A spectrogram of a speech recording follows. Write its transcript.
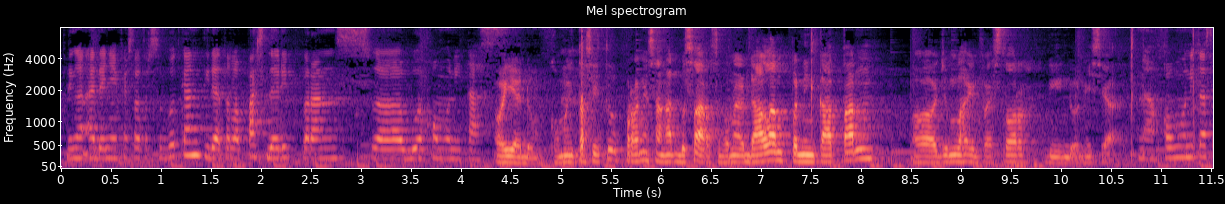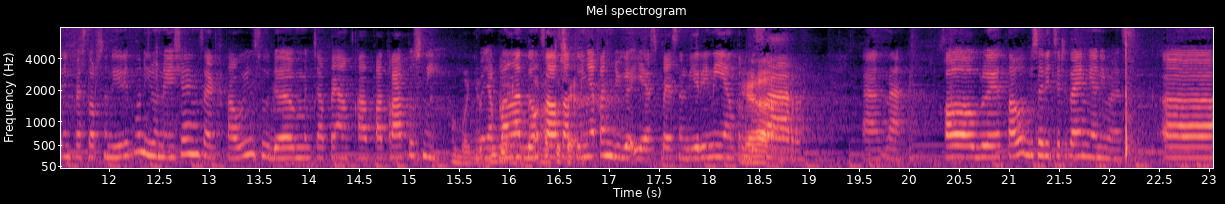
dengan adanya investor tersebut kan tidak terlepas dari peran sebuah komunitas. Oh iya dong, komunitas itu perannya sangat besar sebenarnya dalam peningkatan eh, jumlah investor di Indonesia. Nah, komunitas investor sendiri pun di Indonesia yang saya ketahui sudah mencapai angka 400 nih. Oh, banyak banyak banget ya, dong. 400 Salah ya. satunya kan juga ISP sendiri nih yang terbesar. Nah, nah, kalau boleh tahu bisa diceritain nggak nih, Mas? Eh,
